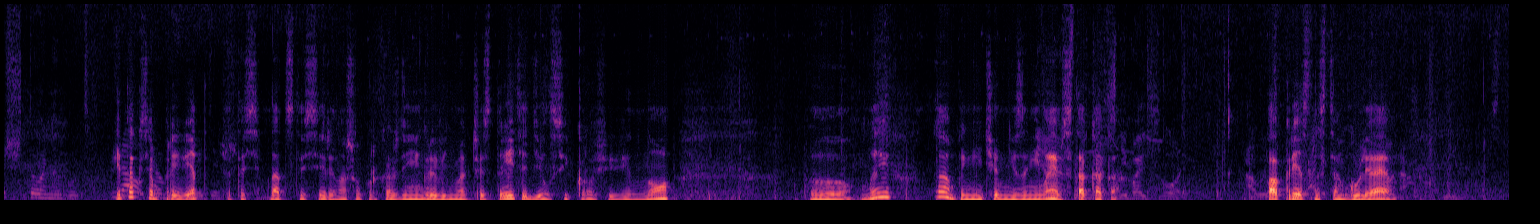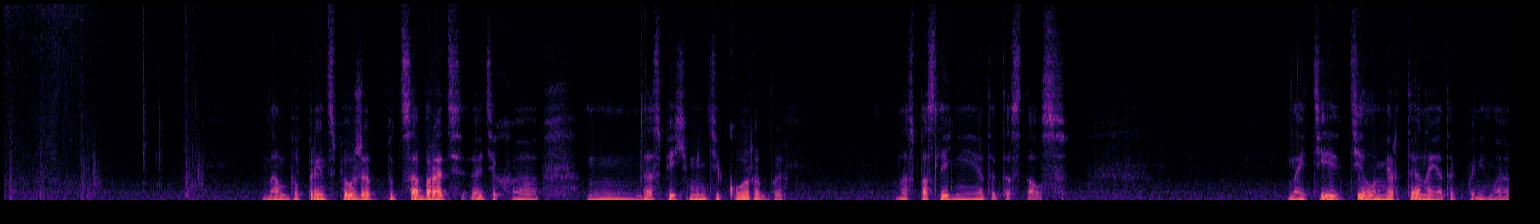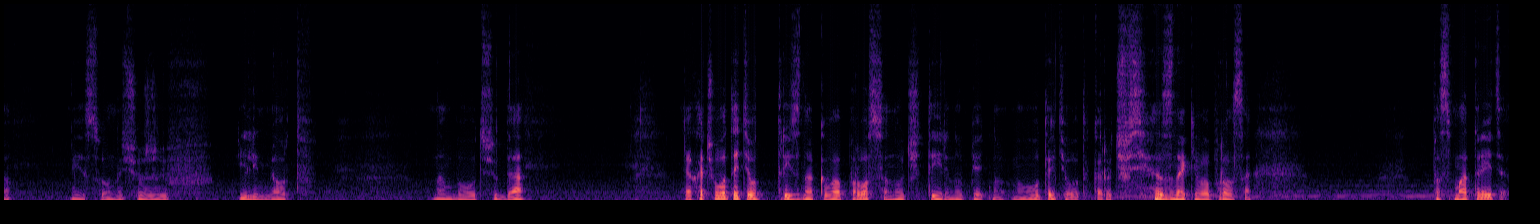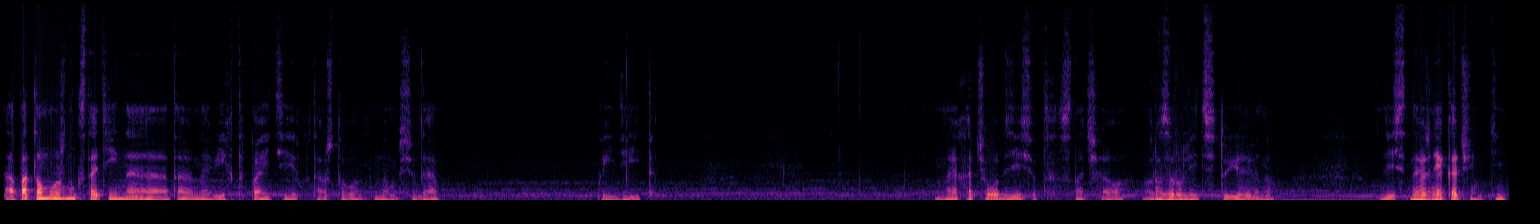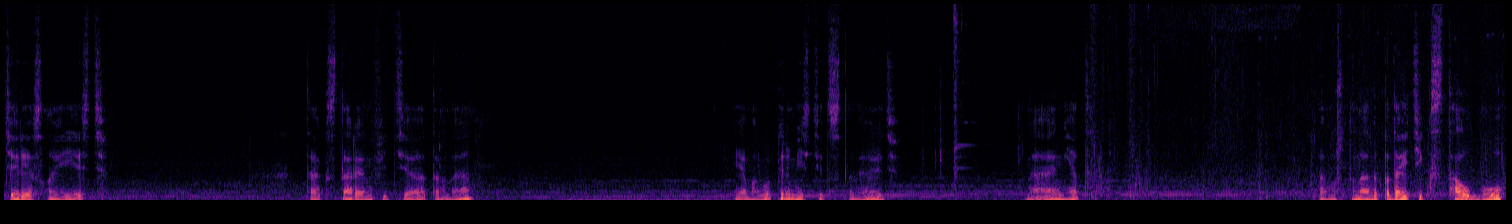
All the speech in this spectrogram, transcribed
Знаешь что-нибудь? Итак, всем привет. Это 17 серия нашего прохождения игры Ведьмак, часть 3, DLC «Кровь и вино». О, мы, да, мы ничем не занимаемся, так это, по окрестностям гуляем. Нам бы, в принципе, уже подсобрать этих э, доспехи Мантикора бы. У нас последний этот остался. Найти тело Мертена, я так понимаю, если он еще жив или мертв. Нам бы вот сюда. Я хочу вот эти вот три знака вопроса, ну четыре, ну пять, ну, ну вот эти вот, короче, все знаки вопроса посмотреть. А потом можно, кстати, и на, это, на Вихт пойти, потому что вот нам сюда, по идее-то. Но я хочу вот здесь вот сначала разрулить эту Йовину. Здесь наверняка что-нибудь интересное есть. Так, старый амфитеатр, да? Я могу переместиться-то, да ведь? Да, нет. Потому что надо подойти к столбу.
